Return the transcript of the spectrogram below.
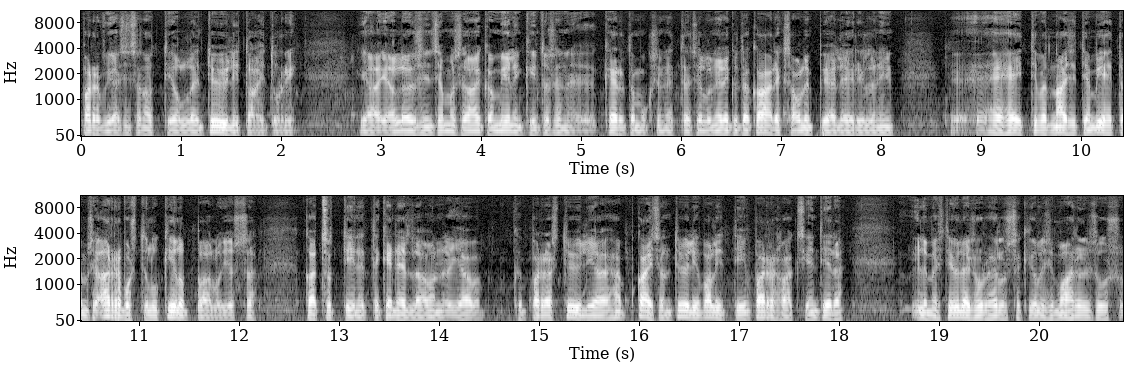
Parviaisen sanottiin olleen tyylitaituri. Ja, ja löysin semmoisen aika mielenkiintoisen kertomuksen, että silloin 48 olympialeirillä niin he heittivät naiset ja miehet tämmöisen arvostelukilpailun, jossa katsottiin, että kenellä on ja paras tyyli. Ja Kaisan tyyli valittiin parhaaksi. En tiedä, ilmeisesti yleisurheilussakin olisi mahdollisuus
